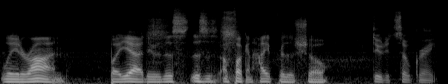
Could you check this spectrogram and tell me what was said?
later on. But yeah, dude, this this is I'm fucking hyped for this show. Dude, it's so great.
